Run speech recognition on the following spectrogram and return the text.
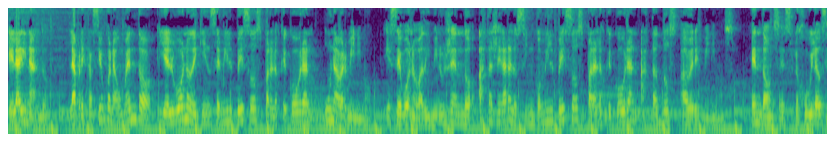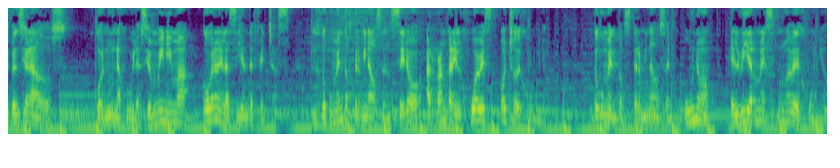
el aguinaldo, la prestación con aumento y el bono de 15 mil pesos para los que cobran un haber mínimo. Ese bono va disminuyendo hasta llegar a los 5 mil pesos para los que cobran hasta dos haberes mínimos. Entonces, los jubilados y pensionados con una jubilación mínima cobran en las siguientes fechas. Los documentos terminados en cero arrancan el jueves 8 de junio. Documentos terminados en 1 el viernes 9 de junio.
